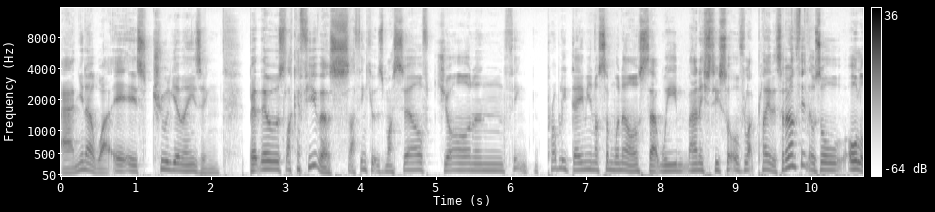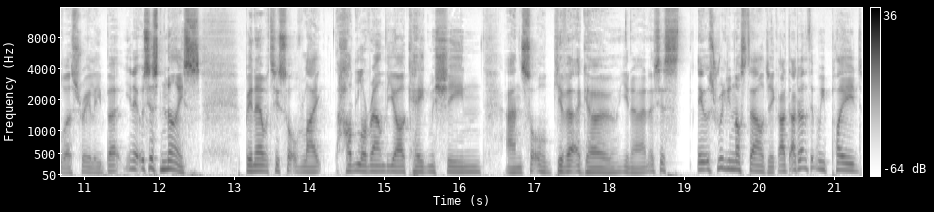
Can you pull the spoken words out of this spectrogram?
And you know what? It is truly amazing. But there was like a few of us. I think it was myself, John, and I think probably Damien or someone else that we managed to sort of like play this. I don't think it was all all of us really, but you know, it was just nice being able to sort of like huddle around the arcade machine and sort of give it a go, you know. And it's just it was really nostalgic. I, I don't think we played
